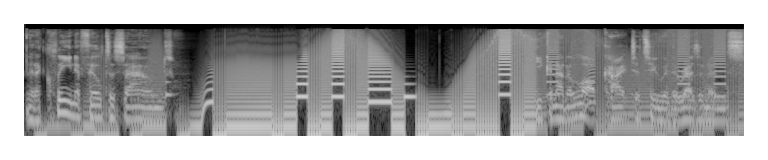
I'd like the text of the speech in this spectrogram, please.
Then a cleaner filter sound. You can add a lot of character to with the resonance.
